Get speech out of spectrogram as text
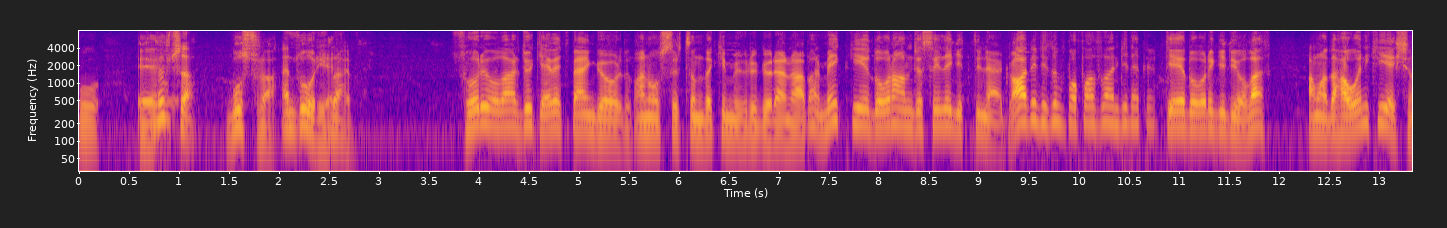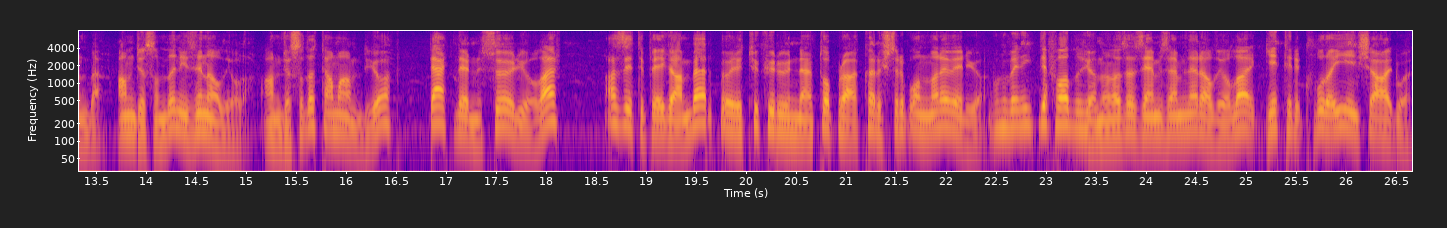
Bu e, Bursa. Busra, Hem Suriye'de. Busra. Soruyorlar diyor ki evet ben gördüm. Hani o sırtındaki mührü gören rahip var. Mekke'ye doğru amcasıyla gittiler. diyor. Abi bizim papazlar yine Mekke'ye doğru gidiyorlar. Ama daha 12 yaşında. Amcasından izin alıyorlar. Amcası da tamam diyor. Dertlerini söylüyorlar. Hazreti Peygamber böyle tükürüğünden toprağa karıştırıp onlara veriyor. Bunu ben ilk defa duyuyorum. Yanına da zemzemler alıyorlar. Getirip burayı inşa ediyor.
